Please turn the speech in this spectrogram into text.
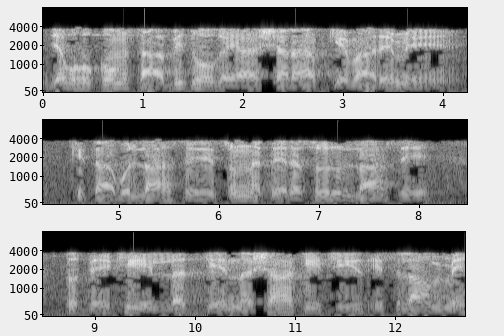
جب حکم ثابت ہو گیا شراب کے بارے میں کتاب اللہ سے، سنت رسول اللہ سے، تو دیکھی علت کے نشہ کی چیز اسلام میں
